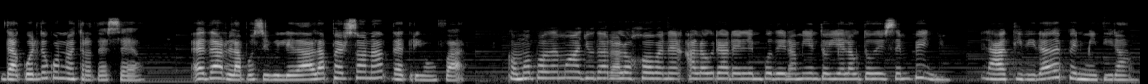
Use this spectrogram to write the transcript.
de acuerdo con nuestros deseos es dar la posibilidad a las personas de triunfar. ¿Cómo podemos ayudar a los jóvenes a lograr el empoderamiento y el autodesempeño? Las actividades permitirán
